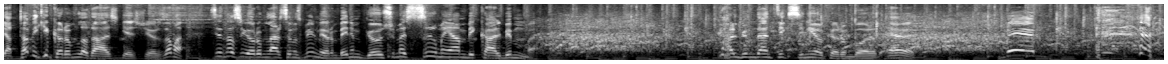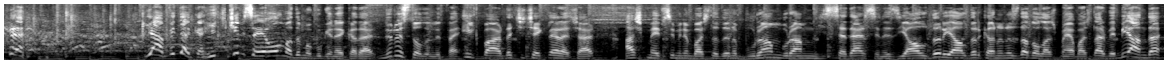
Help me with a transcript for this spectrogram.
Ya tabii ki karımla da aşk yaşıyoruz ama siz nasıl yorumlarsınız bilmiyorum. Benim göğsüme sığmayan bir kalbim var. Kalbimden tiksiniyor karım bu arada. Evet. Ya bir dakika hiç kimseye olmadı mı bugüne kadar? Dürüst olun lütfen. İlkbaharda çiçekler açar. Aşk mevsiminin başladığını buram buram hissedersiniz. Yaldır yaldır kanınızda dolaşmaya başlar. Ve bir anda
